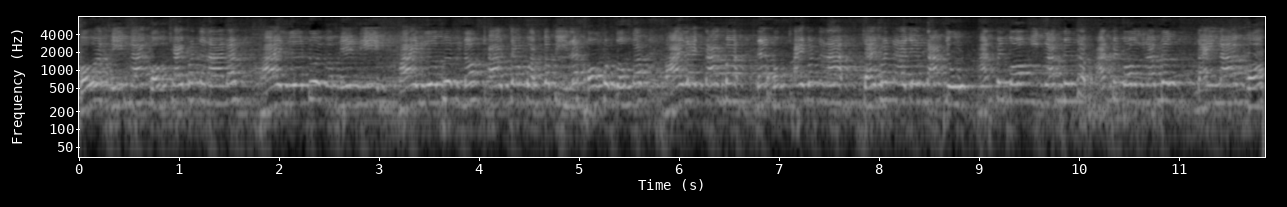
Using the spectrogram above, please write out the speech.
เพราะว่าทีมงานของชัยพัฒนานั้นพายเรือด้วยประเพณีพายเรือเพื่อพี่น้องชาวจังหวัดกระบี่และของประสงค์ครับพายไล่ตามมาในของชัยพัฒนาชัยพัฒนายังตามอยู่หันไปมองอีกลำหนึ่งครับหันไปมองอีกลำหนึ่งในนามของ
